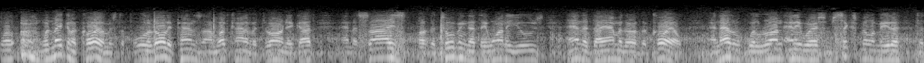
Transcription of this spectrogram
Well, when making a coil, Mr. Poole, it all depends on what kind of a drawing you got and the size of the tubing that they want to use and the diameter of the coil. And that will run anywhere from 6 millimeter to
